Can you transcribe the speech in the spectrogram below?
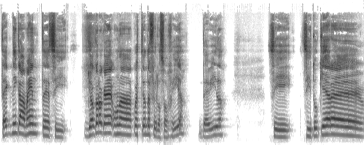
técnicamente, sí, yo creo que es una cuestión de filosofía de vida. Si, si tú quieres,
